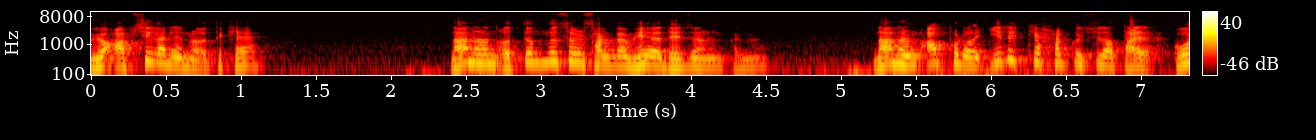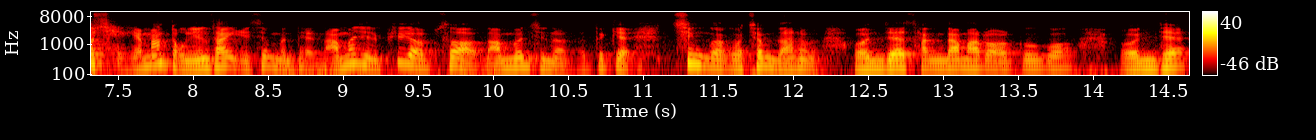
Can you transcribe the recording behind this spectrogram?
요 앞 시간에는 어떻게? 나는 어떤 것을 상담해야 되잖아 나는 앞으로 이렇게 할 것이다. 다그 세 개만 동영상이 있으면 돼. 나머지는 필요 없어. 나머지는 어떻게? 친구하고 전부 다 하는 언제 상담하러 올 거고 언제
